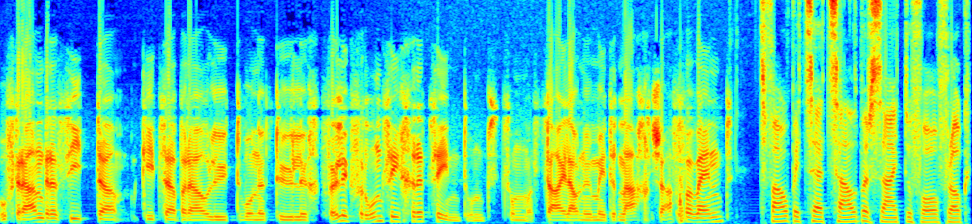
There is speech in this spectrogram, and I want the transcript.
Auf der anderen Seite gibt es aber auch Leute, die natürlich völlig verunsichert sind und zum Teil auch nicht mehr in der Nacht arbeiten wollen. Die VBZ selber sagt auf Anfrage,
